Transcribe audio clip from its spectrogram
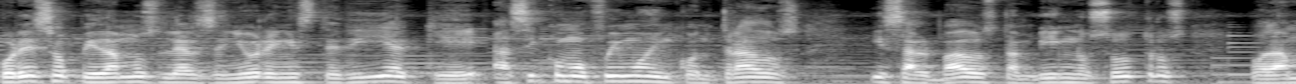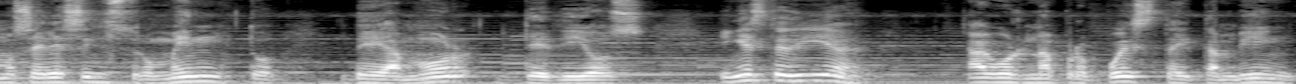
por eso pidámosle al Señor en este día que así como fuimos encontrados y salvados también nosotros podamos ser ese instrumento de amor de Dios. En este día hago una propuesta y también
